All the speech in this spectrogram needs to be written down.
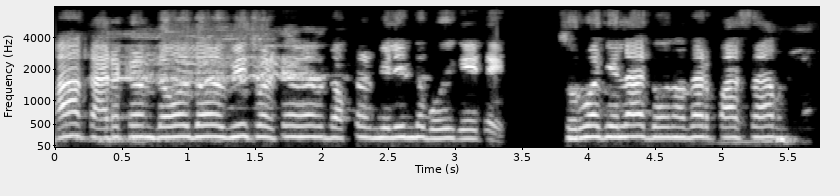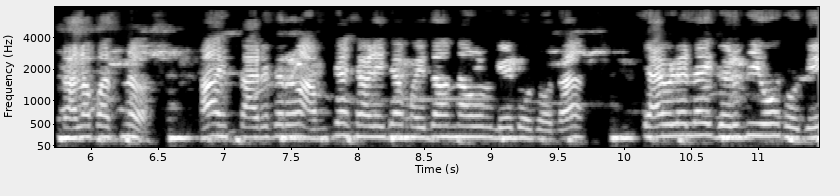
हा कार्यक्रम जवळजवळ वीस वर्ष डॉक्टर मिलिंद भोई घेत आहे सुरुवातीला दोन हजार पाच सहा सालापासनं हा कार्यक्रम आमच्या शाळेच्या मैदानावर घेत होत होता. त्यावेळेला गर्दी होत होती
